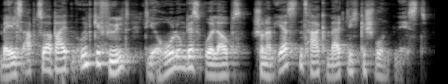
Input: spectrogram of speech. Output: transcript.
Mails abzuarbeiten und gefühlt die Erholung des Urlaubs schon am ersten Tag merklich geschwunden ist.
